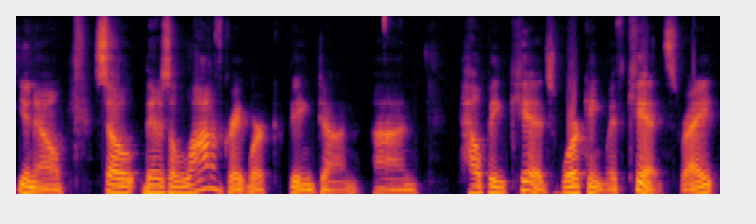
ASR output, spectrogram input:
you know so there's a lot of great work being done on helping kids working with kids right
